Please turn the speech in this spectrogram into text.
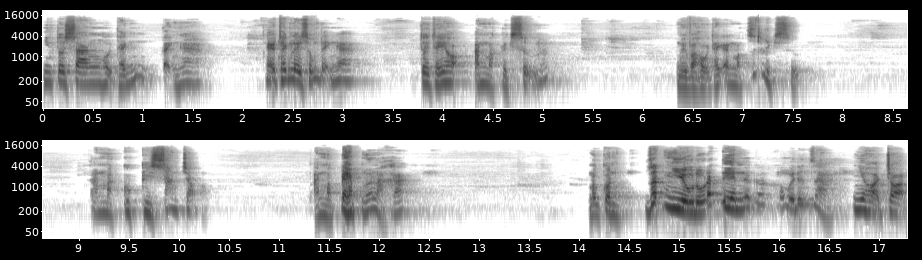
Nhưng tôi sang hội thánh tại nga. Hội thánh lời sống tại nga, tôi thấy họ ăn mặc lịch sự lắm. Người vào hội thánh ăn mặc rất lịch sự. Ăn mặc cực kỳ sang trọng. Ăn mặc đẹp nữa là khác. Mà còn rất nhiều đồ đắt tiền nữa cơ, không phải đơn giản. Nhưng họ chọn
